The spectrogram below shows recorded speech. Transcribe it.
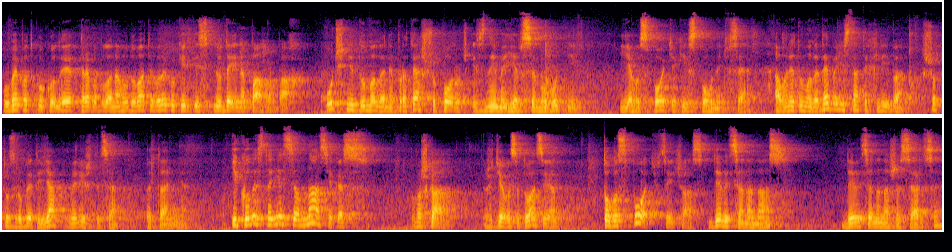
у випадку, коли треба було нагодувати велику кількість людей на пагорбах. Учні думали не про те, що поруч із ними є всемогутній, є Господь, який сповнить все. А вони думали, де би дістати хліба, що б то зробити, як вирішити це питання. І коли стається в нас якась важка життєва ситуація, то Господь в цей час дивиться на нас, дивиться на наше серце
